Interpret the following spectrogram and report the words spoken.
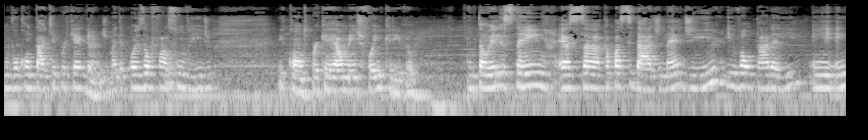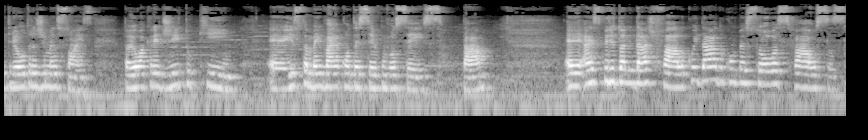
não vou contar aqui porque é grande, mas depois eu faço um vídeo e conto, porque realmente foi incrível. Então, eles têm essa capacidade, né, de ir e voltar aí, em, entre outras dimensões. Então, eu acredito que é, isso também vai acontecer com vocês, tá? É, a espiritualidade fala, cuidado com pessoas falsas,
